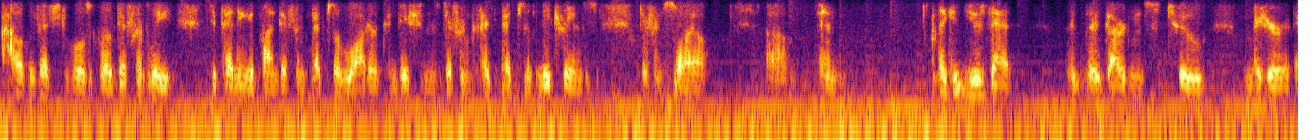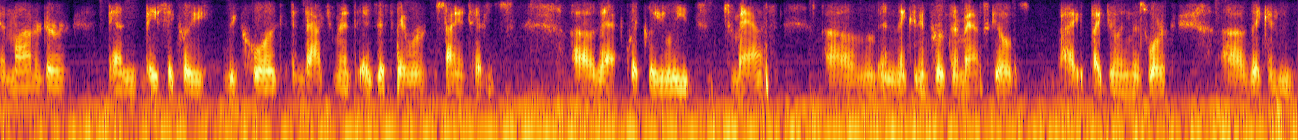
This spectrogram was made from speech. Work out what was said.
how the vegetables grow differently depending upon different types of water conditions, different types of nutrients, different soil, um, and they can use that the, gardens to measure and monitor and basically record and document as if they were scientists. Uh, that quickly leads to math, um, and they can improve their math skills by, by doing this work. Uh, they can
